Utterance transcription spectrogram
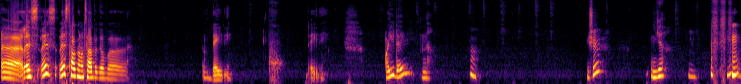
Uh, let's let's let's talk on the topic of uh of dating. Dating. Are you dating? No. Huh. You sure? Yeah. Hmm.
